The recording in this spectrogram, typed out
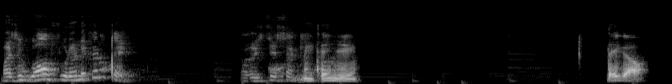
Mas igual a furânica não tem. A resistência aqui. Entendi. Legal.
